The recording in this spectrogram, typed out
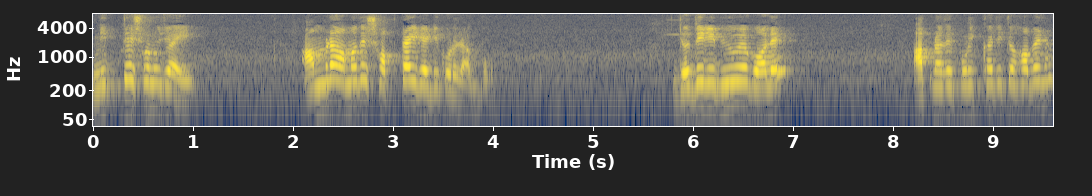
নির্দেশ অনুযায়ী আমরা আমাদের সবটাই রেডি করে রাখব। যদি রিভিউয়ে বলে আপনাদের পরীক্ষা দিতে হবে না।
